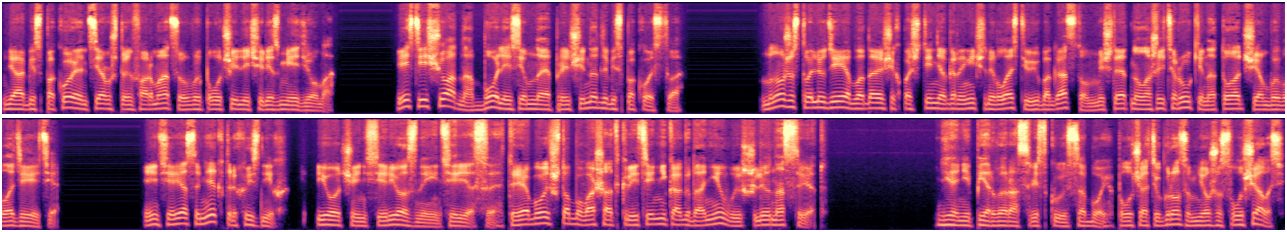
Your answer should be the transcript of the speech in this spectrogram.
я обеспокоен тем, что информацию вы получили через медиума. Есть еще одна, более земная причина для беспокойства. Множество людей, обладающих почти неограниченной властью и богатством, мечтают наложить руки на то, чем вы владеете. Интересы некоторых из них, и очень серьезные интересы, требуют, чтобы ваши открытия никогда не вышли на свет. Я не первый раз рискую собой, получать угрозы мне уже случалось.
